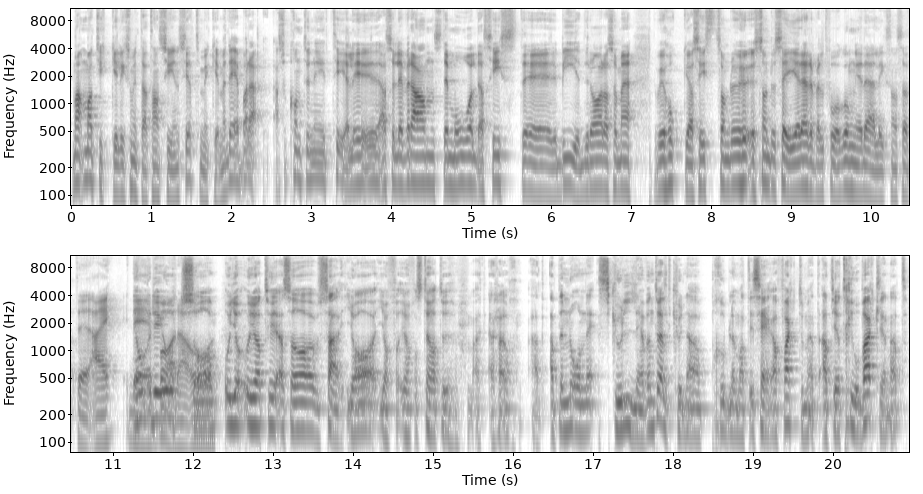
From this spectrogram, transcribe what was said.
Man, man tycker liksom inte att han syns jättemycket. Men det är bara alltså kontinuitet, alltså leverans, det är mål, det assist, det bidrar. Alltså med, det var ju hockeyassist som du, som du säger är det väl två gånger där liksom. Så att nej, det är, ja, det är bara... Också, och, och jag, och jag tycker alltså så här, jag, jag, jag förstår att du... Att, att någon skulle eventuellt kunna problematisera faktumet att jag tror verkligen att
